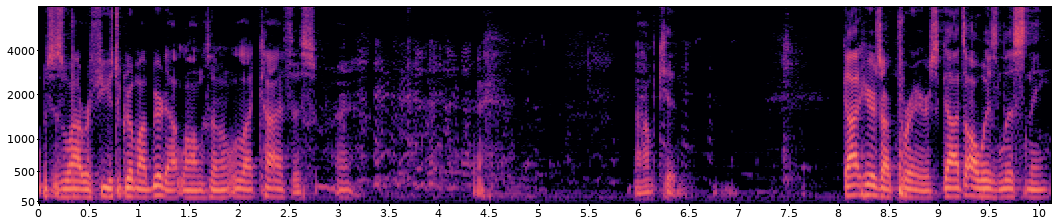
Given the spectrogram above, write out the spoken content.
Which is why I refuse to grow my beard out long so I don't look like Caiaphas. Right? no, I'm kidding. God hears our prayers. God's always listening.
